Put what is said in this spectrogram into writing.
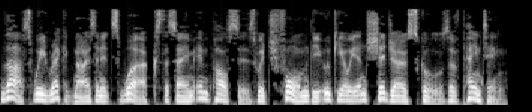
Thus we recognize in its works the same impulses which formed the ukiyo-e and shijo schools of painting.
